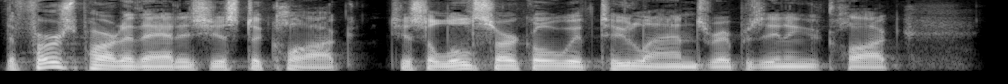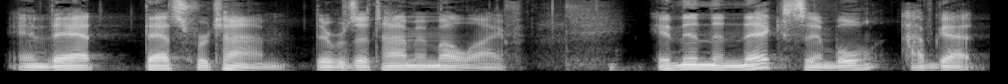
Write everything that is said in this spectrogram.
The first part of that is just a clock, just a little circle with two lines representing a clock and that that's for time. There was a time in my life. And then the next symbol, I've got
